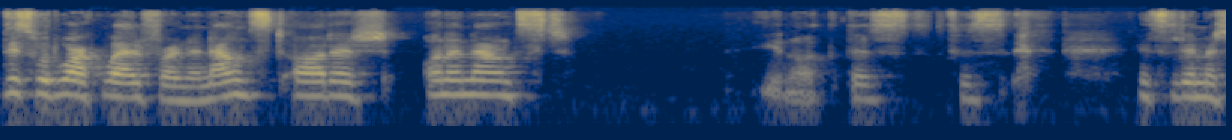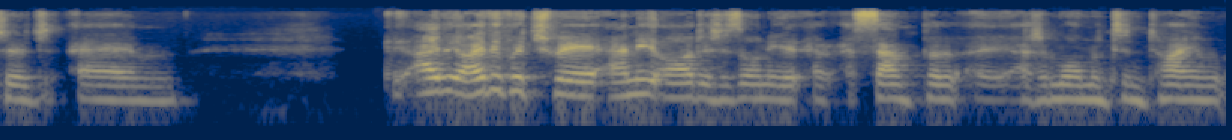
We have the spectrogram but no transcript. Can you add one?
this would work well for an announced audit. Unannounced, you know, there's, there's it's limited. Um, either, either which way, any audit is only a, a sample at a moment in time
